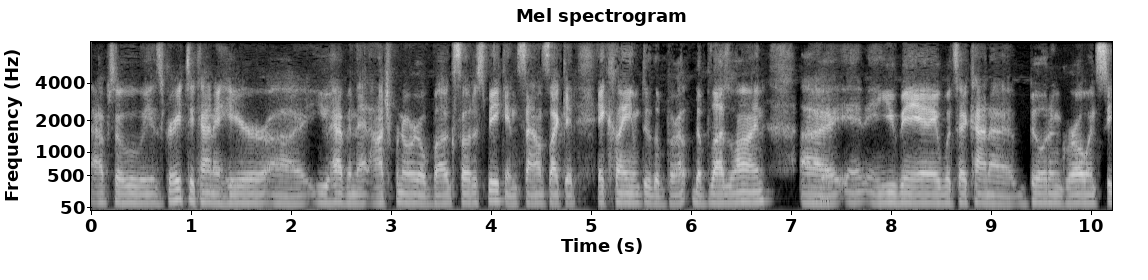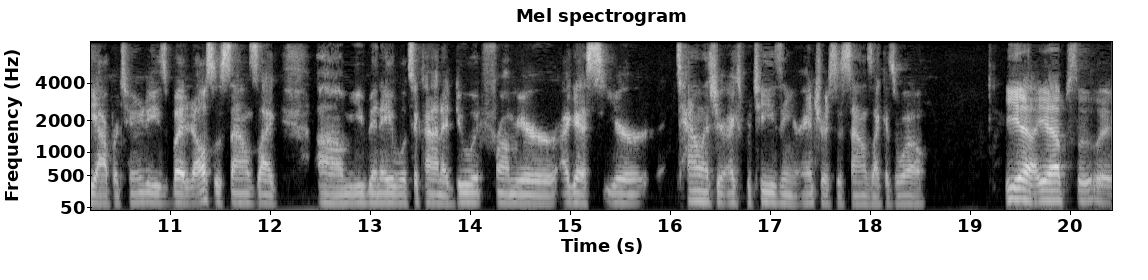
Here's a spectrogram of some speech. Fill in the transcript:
absolutely. It's great to kind of hear uh, you having that entrepreneurial bug, so to speak, and sounds like it it came through the the bloodline, uh, and, and, you being able to kind of build and grow and see opportunities. But it also sounds like um, you've been able to kind of do it from your, I guess, your talents, your expertise, and your interests. It sounds like as well. Yeah, yeah, absolutely.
